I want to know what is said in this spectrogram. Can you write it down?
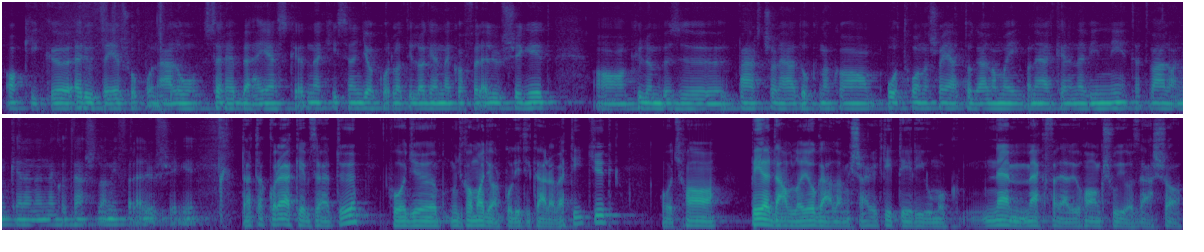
akik erőteljes opponáló szerepbe helyezkednek, hiszen gyakorlatilag ennek a felelősségét a különböző pártcsaládoknak a otthon a saját tagállamaikban el kellene vinni, tehát vállalni kellene ennek a társadalmi felelősségét. Tehát akkor elképzelhető, hogy mondjuk a magyar politikára vetítjük, hogyha például a jogállamisági kritériumok nem megfelelő hangsúlyozása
